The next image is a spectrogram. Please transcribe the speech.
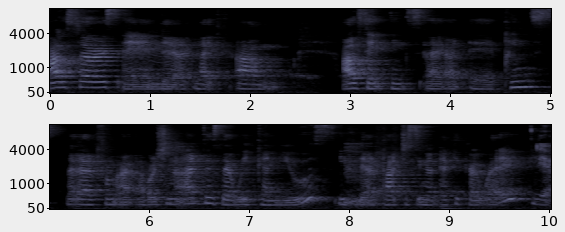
authors, and Mm. they're like um, authentic uh, uh, prints that are from our Aboriginal artists that we can use if they are purchased in an ethical way, Yeah.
